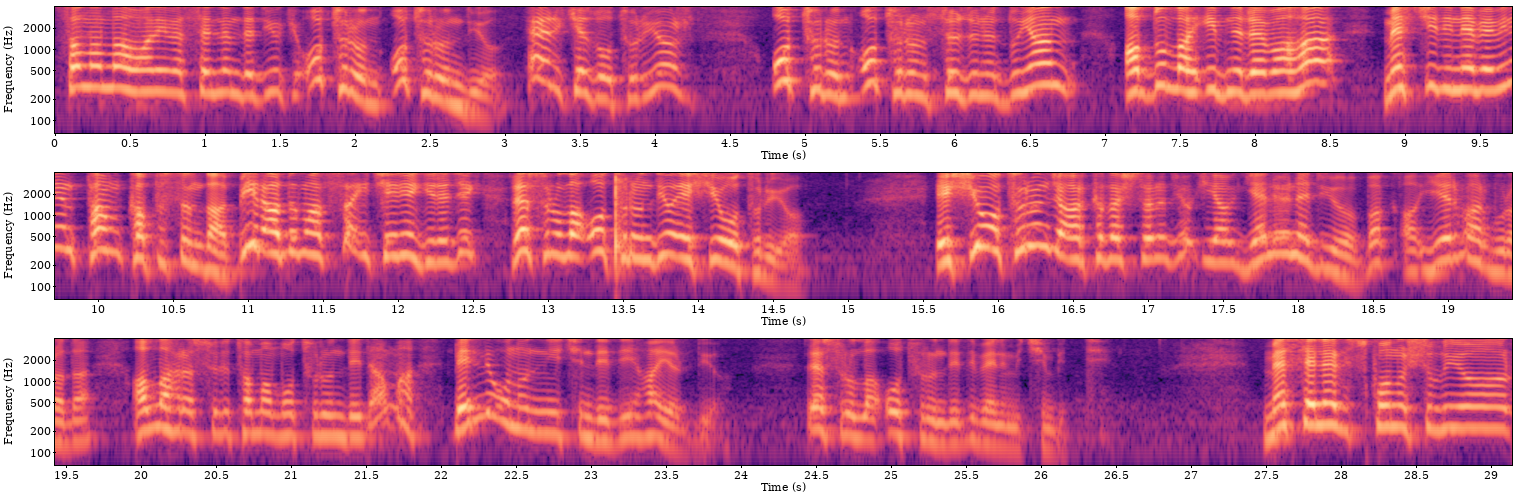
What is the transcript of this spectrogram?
Sallallahu aleyhi ve sellem de diyor ki oturun oturun diyor. Herkes oturuyor. Oturun oturun sözünü duyan Abdullah İbni Revaha Mescid-i Nebevi'nin tam kapısında bir adım atsa içeriye girecek. Resulullah oturun diyor eşiğe oturuyor. Eşiğe oturunca arkadaşları diyor ki ya gel öne diyor bak yer var burada. Allah Resulü tamam oturun dedi ama belli onun niçin dediği hayır diyor. Resulullah oturun dedi benim için bitti. Mesele konuşuluyor,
